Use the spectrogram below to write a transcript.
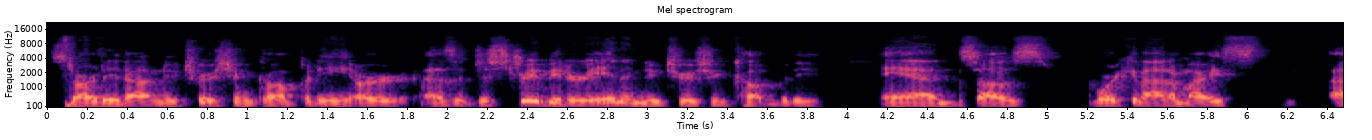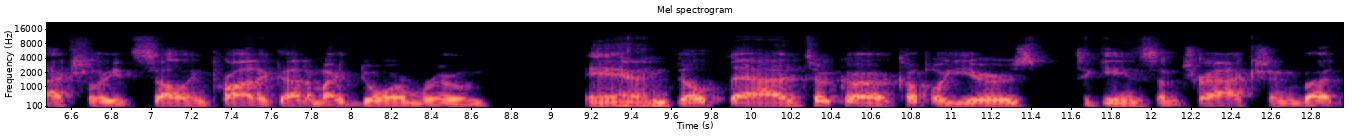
started a nutrition company or as a distributor in a nutrition company. And so I was working out of my actually selling product out of my dorm room and built that. It took a couple years to gain some traction, but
